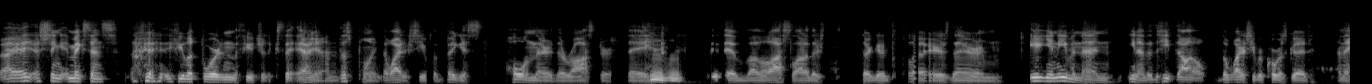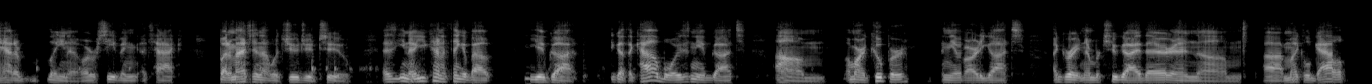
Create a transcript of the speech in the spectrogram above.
I, I think it makes sense if you look forward in the future. Because they, at this point, the wide receiver, the biggest hole in their their roster. They mm-hmm. they, have lost a lot of their their good players there, and and even then, you know, the the, the wide receiver core was good, and they had a you know a receiving attack. But imagine that with Juju too. As you know, you kind of think about you've got you got the Cowboys, and you've got um, Amari Cooper, and you've already got a great number two guy there, and um, uh, Michael Gallup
